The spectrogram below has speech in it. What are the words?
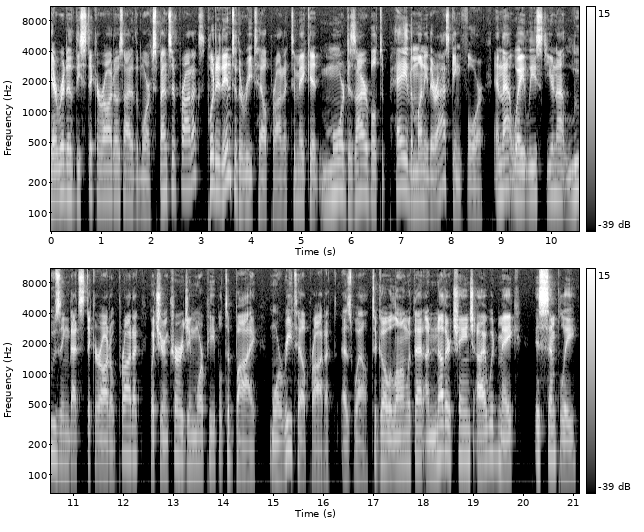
Get rid of the sticker autos out of the more expensive products, put it into the retail product to make it more desirable to pay the money they're asking for. And that way, at least, you're not losing that sticker auto product, but you're encouraging more people to buy more retail product as well. To go along with that, another change I would make is simply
